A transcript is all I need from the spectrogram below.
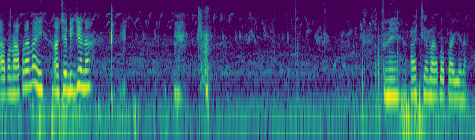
આ પણ આપણા નહીં, આ છે બીજેના. અને આ છે અમારા પપ્પા અહીંયાના.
